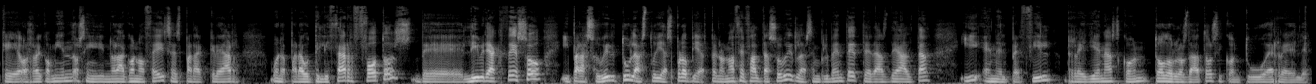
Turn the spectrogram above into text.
que os recomiendo si no la conocéis, es para crear, bueno, para utilizar fotos de libre acceso y para subir tú las tuyas propias, pero no hace falta subirlas, simplemente te das de alta y en el perfil rellenas con todos los datos y con tu URL.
